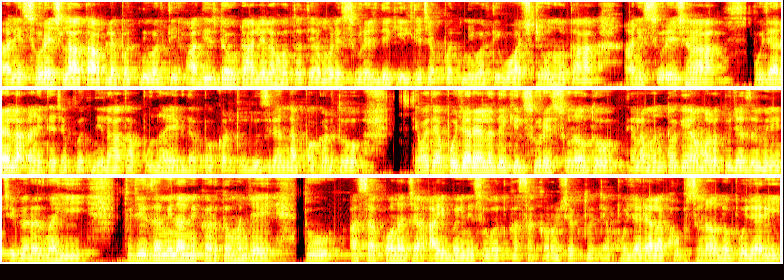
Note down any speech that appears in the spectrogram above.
आणि सुरेशला आता आपल्या पत्नीवरती आधीच डाऊट आलेला होता त्यामुळे सुरेश देखील त्याच्या पत्नीवरती वॉच ठेवून होता आणि सुरेश हा पुजाऱ्याला आणि त्याच्या पत्नीला आता पुन्हा एकदा पकडतो दुसऱ्यांदा पकडतो. तेव्हा त्या पुजाऱ्याला देखील सुरेश सुनावतो त्याला म्हणतो की आम्हाला तुझ्या जमिनीची गरज नाही तुझी जमीन आम्ही करतो म्हणजे तू असं कोणाच्या आई बहिणीसोबत कसं करू शकतो? त्या पुजाऱ्याला खूप सुनावतो. पुजारी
